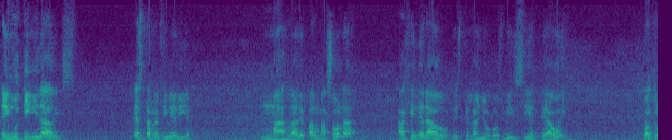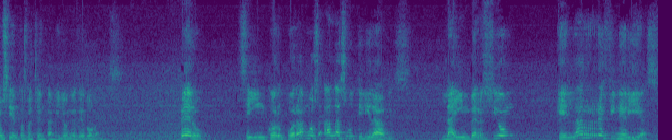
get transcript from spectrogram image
En utilidades, esta refinería, más la de Palmasola, ha generado desde el año 2007 a hoy 480 millones de dólares. Pero si incorporamos a las utilidades la inversión que las refinerías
